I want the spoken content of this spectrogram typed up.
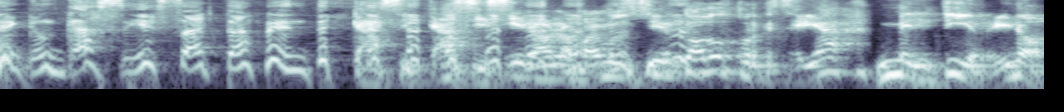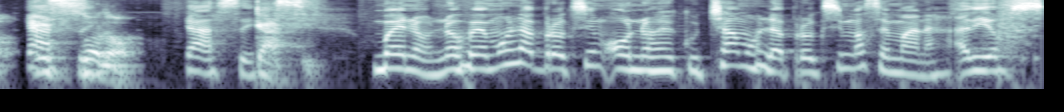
con casi, exactamente. Casi, casi, sí, no lo podemos decir todos porque sería mentir, y no, eso no. Casi. Casi. Bueno, nos vemos la próxima o nos escuchamos la próxima semana. Adiós.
